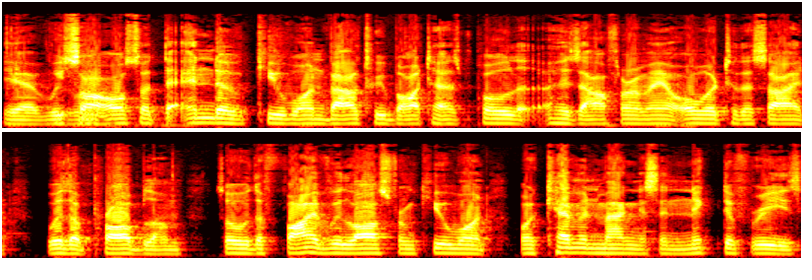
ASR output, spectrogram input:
Yeah, we saw also at the end of Q1, Valtteri Bottas pulled his Alfa Romeo over to the side with a problem. So the five we lost from Q1 were Kevin Magnussen, Nick De Vries,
